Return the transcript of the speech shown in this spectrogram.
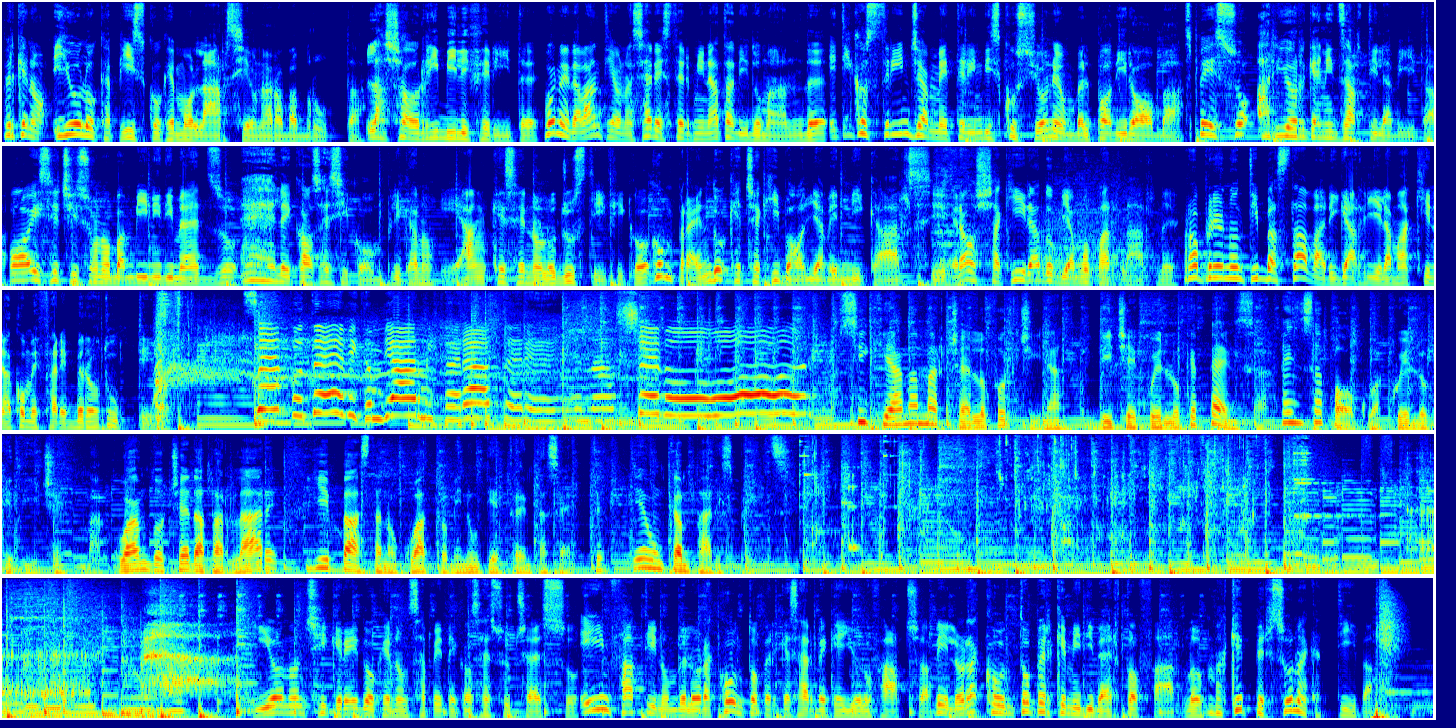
Perché no, io lo capisco che mollarsi è una roba brutta. Lascia orribili ferite. Pone davanti a una serie sterminata di domande e ti costringe a mettere in discussione un bel po' di roba. Spesso a riorganizzarti la vita. Poi se ci sono bambini di mezzo, eh, le cose si complicano. E anche se non lo giustifico, comprendo che c'è chi voglia vendicarsi. Però Shakira dobbiamo parlarne. Proprio non ti bastava rigargli la macchina come farebbero tutti. Se potevi cambiarmi il carattere, nascevo. Si chiama Marcello Forcina, dice quello che pensa, pensa poco a quello che dice, ma quando c'è da parlare gli bastano 4 minuti e 37 e un Campari Spritz. Io non ci credo che non sapete cosa è successo. E infatti non ve lo racconto perché serve che io lo faccia. Ve lo racconto perché mi diverto a farlo. Ma che persona cattiva.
